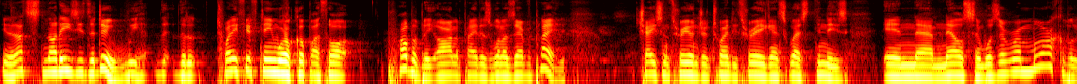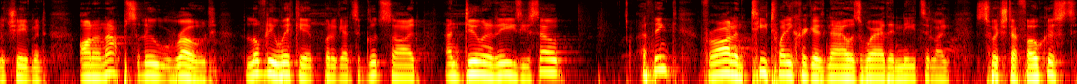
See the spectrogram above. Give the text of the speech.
you know that's not easy to do. We the, the 2015 World Cup, I thought probably Ireland played as well as they ever played. Chasing 323 against West Indies in um, Nelson was a remarkable achievement on an absolute road. Lovely wicket, but against a good side and doing it easy. So I think for Ireland, T20 cricket now is where they need to like switch their focus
